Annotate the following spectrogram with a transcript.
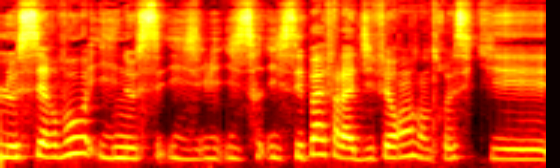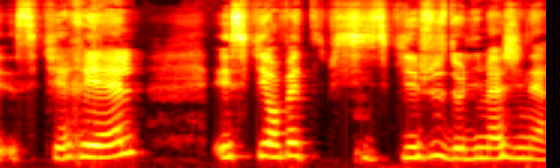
le cerveau, il ne il, sait pas faire la différence entre ce qui est ce qui est réel et ce qui est en fait ce qui est juste de l'imaginaire.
